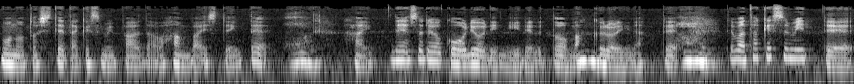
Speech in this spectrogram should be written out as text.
ものとして竹炭パウダーを販売していて、はい。はい、でそれをこうお料理に入れると真っ黒になって、はい。でまあ、竹炭って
